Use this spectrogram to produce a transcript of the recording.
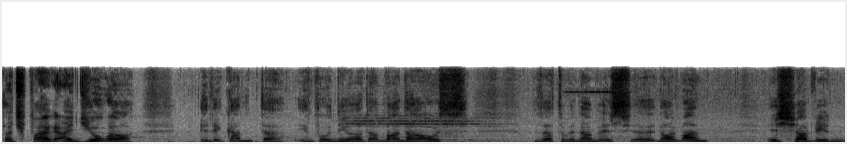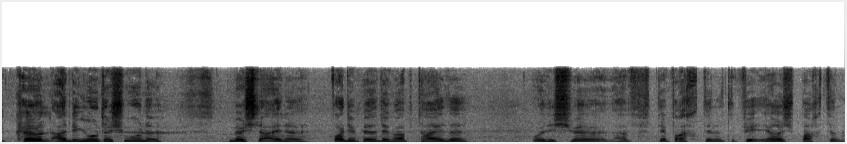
dann sprang ein junger, eleganter, imponierender Mann raus und sagte, mein Name ist äh, Neumann, ich habe in Köln eine Judeschule, möchte eine Bodybuilding-Abteile und ich äh, der Bachtel, der Erich Bachtel,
